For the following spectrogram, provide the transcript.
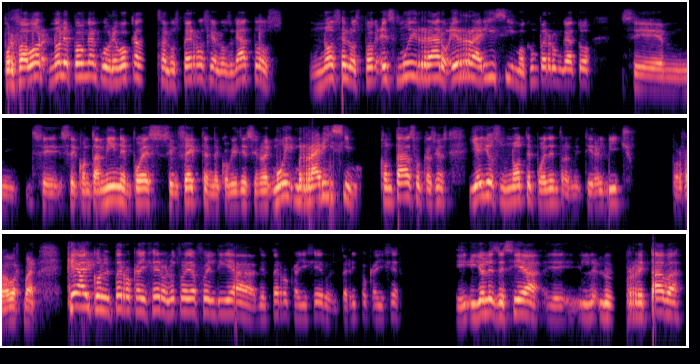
Por favor, no le pongan cubrebocas a los perros y a los gatos. No se los pongan. Es muy raro, es rarísimo que un perro o un gato se, mm, se, se contaminen, pues, se infecten de COVID-19. Muy rarísimo, contadas ocasiones. Y ellos no te pueden transmitir el bicho. Por favor. Bueno, ¿qué hay con el perro callejero? El otro día fue el día del perro callejero, el perrito callejero. Y, yo les decía, eh, lo retaba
